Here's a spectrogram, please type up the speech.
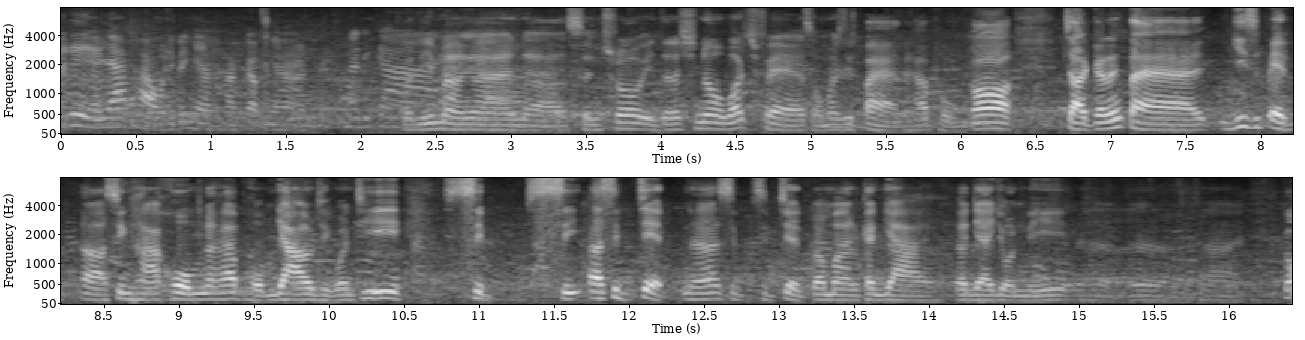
ณเดชน์ยายาข่าววันนี้เป็นไงคะกับงาน นาฬิกาวันนี้มางานเอ่อ Central International Watch Fair 2018 นะครับผมก็จัดกันตั้งแต่ 21เอ่อสิงหาคมนะครับผมยาวถึงวันที่10เอ่อ17 นะฮะ10 17 ประมาณกันยากันยายนนี้นะฮะเออใช่ ก็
